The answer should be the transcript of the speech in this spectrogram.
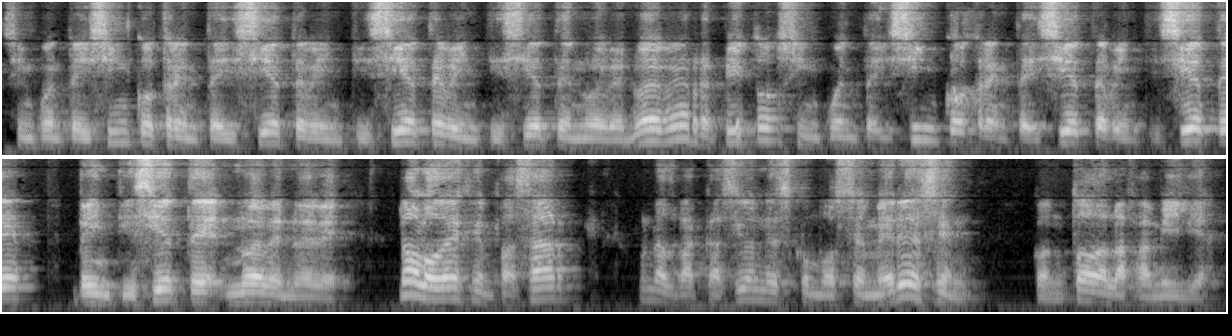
55 37 27 27 99, repito, 55 37 27 27 99. No lo dejen pasar, unas vacaciones como se merecen con toda la familia.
